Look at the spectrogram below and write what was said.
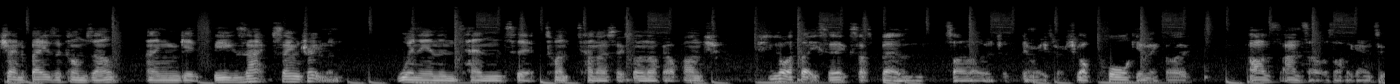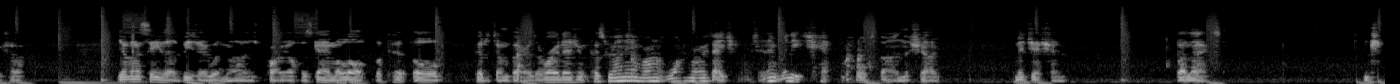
Shayna Baszler comes out and gets the exact same treatment, winning in 10 to 20, 10 06 with a knockout punch. She got a 36, that's better than Solo, which just didn't really expect. She got a poor gimmick though. And, and so was off the game, to be fair you're going to see that BJ Whitmer is probably off his game a lot, because, or could have done better as a road agent, because we only have one road agent, which I didn't really check before starting the show. Magician. But next. J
